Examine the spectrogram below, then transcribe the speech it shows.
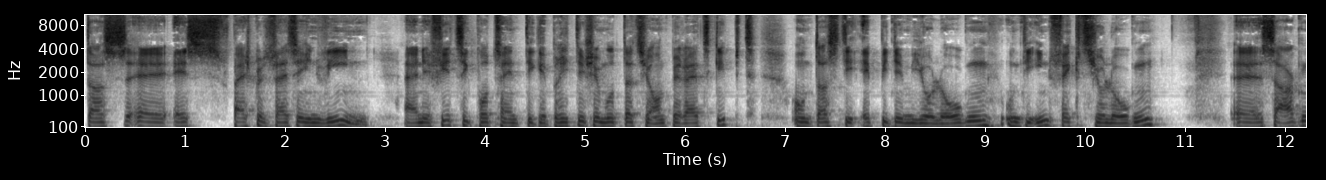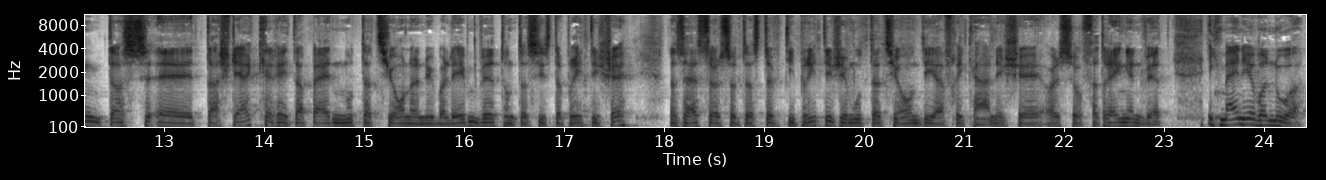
dass äh, es beispielsweise in Wien eine 40-prozentige britische Mutation bereits gibt und dass die Epidemiologen und die Infektiologen äh, sagen, dass äh, der stärkere der beiden Mutationen überleben wird und das ist der britische. Das heißt also, dass der, die britische Mutation die afrikanische also verdrängen wird. Ich meine aber nur,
